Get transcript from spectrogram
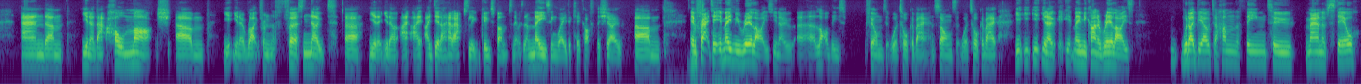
and um, you know that whole march. Um, you, you, know, right from the first note, uh, you know, you know, I, I, I, did. I had absolute goosebumps, and it was an amazing way to kick off the show. Um, in fact, it, it, made me realise, you know, a, a, lot of these films that we'll talk about and songs that we'll talk about, you, you, you know, it, it, made me kind of realise: would I be able to hum the theme to Man of Steel?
